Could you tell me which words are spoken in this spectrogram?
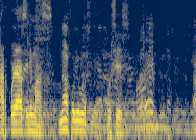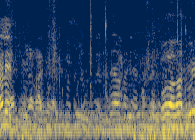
আর করে আসেনি মাছ? না করে মাছ না। ও শেষ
